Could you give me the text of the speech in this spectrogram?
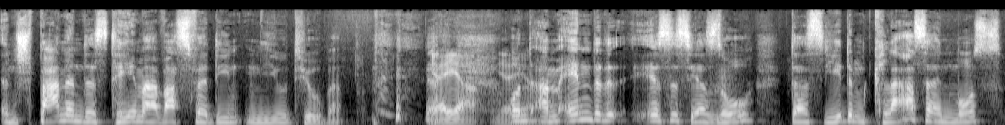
ein spannendes Thema, was verdient ein YouTuber? Ja, ja. ja und ja. am Ende ist es ja so, dass jedem klar sein muss,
